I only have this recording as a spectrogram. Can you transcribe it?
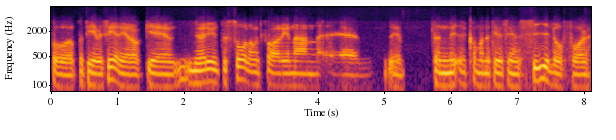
på, på tv-serier och eh, nu är det ju inte så långt kvar innan eh, den kommande tv-serien Silo får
